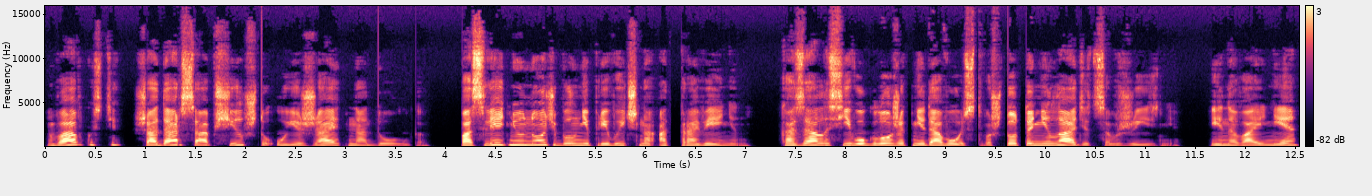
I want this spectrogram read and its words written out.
В августе Шадар сообщил, что уезжает надолго. Последнюю ночь был непривычно откровенен. Казалось, его гложет недовольство, что-то не ладится в жизни. И на войне,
